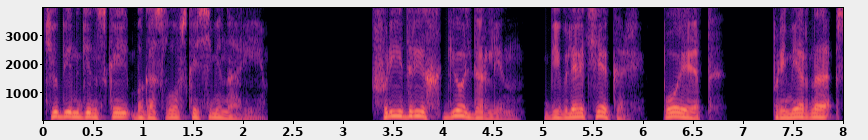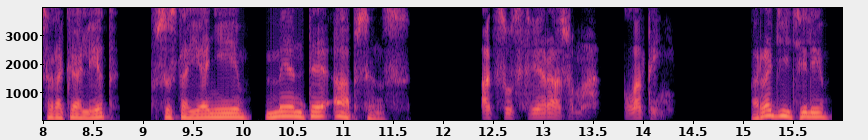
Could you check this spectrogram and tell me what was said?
Тюбингенской богословской семинарии. Фридрих Гёльдерлин, библиотекарь, поэт, примерно 40 лет, в состоянии mente absens – отсутствие разума, латынь. Родители –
